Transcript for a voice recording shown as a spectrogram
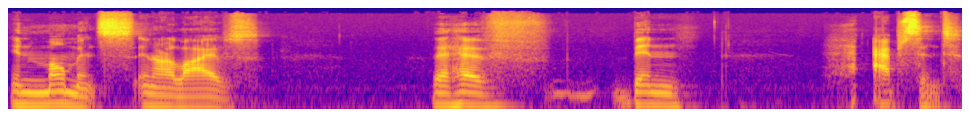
in moments in our lives that have been absent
